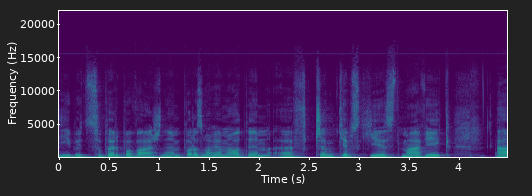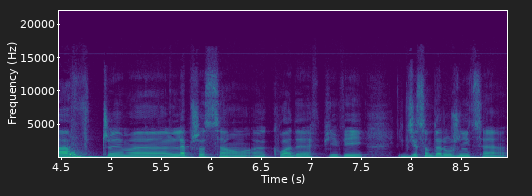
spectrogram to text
i być super poważnym. Porozmawiamy o tym, w czym kiepski jest Mavic, a w czym lepsze są kłady FPV i gdzie są te różnice.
